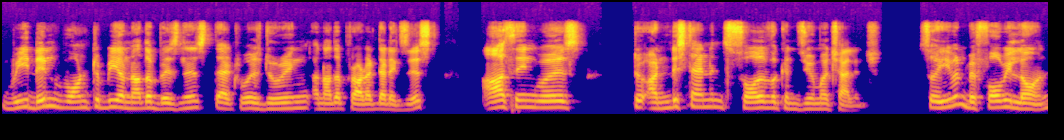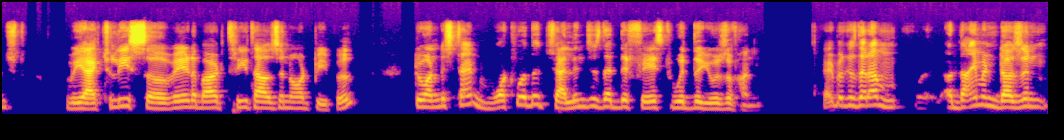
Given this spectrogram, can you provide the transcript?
We didn't want to be another business that was doing another product that exists. Our thing was to understand and solve a consumer challenge. So even before we launched, we actually surveyed about 3000 odd people to understand what were the challenges that they faced with the use of honey. Right? Because there are a diamond dozen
